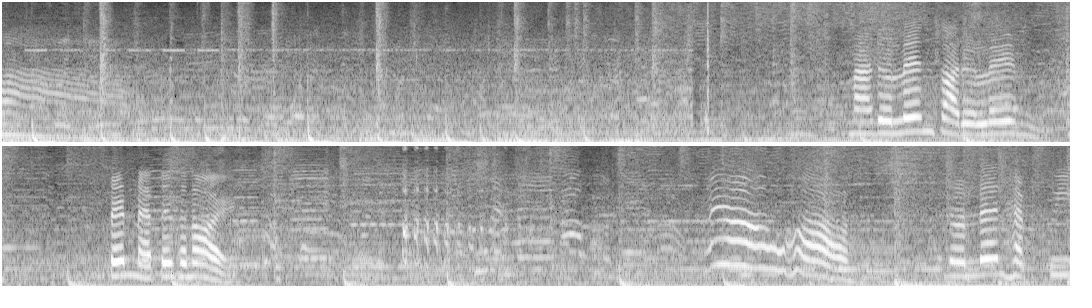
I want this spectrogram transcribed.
ว้าวมาเดินเล่นจ้ะเดินเล่น เต้นแมเต้นซะหน่อย เดินเล่นแฮปปี้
